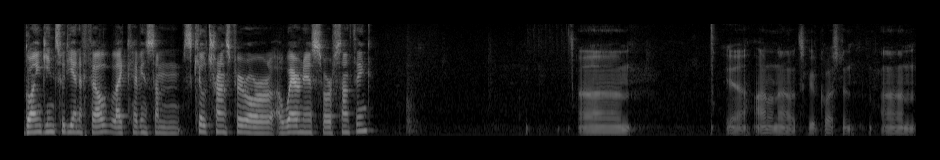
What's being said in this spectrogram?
going into the NFL, like having some skill transfer or awareness or something? Um, yeah, I don't know. It's a good question. Um,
